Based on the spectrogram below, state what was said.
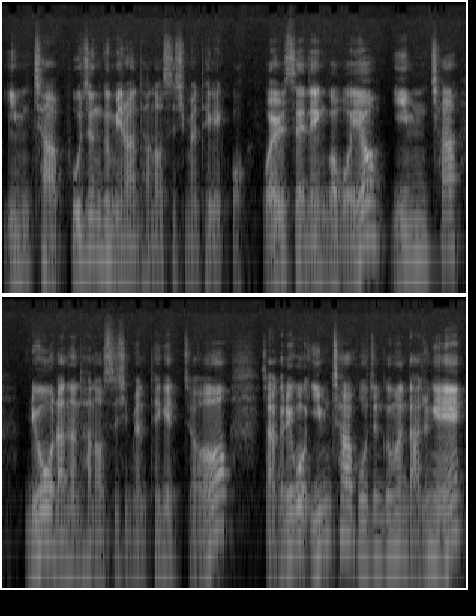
임차 보증금이라는 단어 쓰시면 되겠고 월세 낸 거 뭐예요 임차 료라는 단어 쓰시면 되겠죠. 자, 그리고 임차 보증금은 나중에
